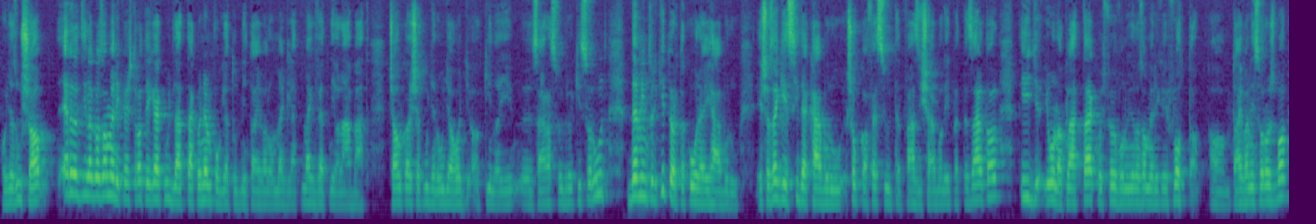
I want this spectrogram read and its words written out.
hogy az USA, eredetileg az amerikai stratégák úgy látták, hogy nem fogja tudni Tajvanon megvetni a lábát. Csankaisek ugyanúgy, ahogy a kínai szárazföldről kiszorult, de mint hogy kitört a koreai háború, és az egész hidegháború sokkal feszültebb fázisába lépett ezáltal, így jónak látták, hogy fölvonuljon az amerikai flotta a tajvani szorosba,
